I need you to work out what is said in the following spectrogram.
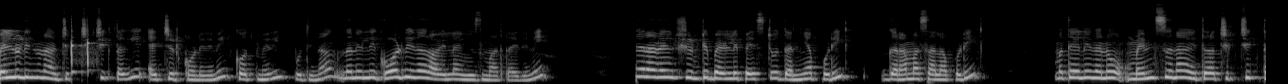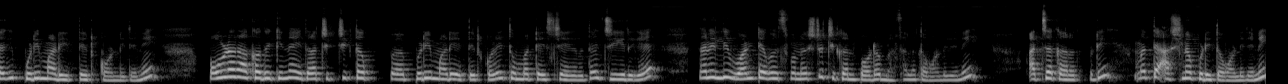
ಬೆಳ್ಳುಳ್ಳಿನ ನಾನು ಚಿಕ್ಕ ಚಿಕ್ಕ ಚಿಕ್ಕದಾಗಿ ಹೆಚ್ಚಿಟ್ಕೊಂಡಿದ್ದೀನಿ. ಕೊತ್ತಂಬರಿ ಪುದೀನ, ನಾನಿಲ್ಲಿ ಗೋಲ್ಡ್ ವಿನರ್ ಆಯಿಲ್ನ ಯೂಸ್ ಮಾಡ್ತಾಯಿದ್ದೀನಿ ನಾನಿಲ್ಲಿ ಶುಂಠಿ, ಬೆಳ್ಳುಳ್ಳಿ ಪೇಸ್ಟು ಧನಿಯಾ ಪುಡಿ, ಗರಂ ಮಸಾಲ ಪುಡಿ ಮತ್ತು ಇಲ್ಲಿ ನಾನು ಮೆಣಸನ್ನ ಈ ಥರ ಚಿಕ್ಕ ಚಿಕ್ಕದಾಗಿ ಪುಡಿ ಮಾಡಿ ಎತ್ತಿಟ್ಕೊಂಡಿದ್ದೀನಿ. ಪೌಡರ್ ಹಾಕೋದಕ್ಕಿಂತ ಈ ಥರ ಚಿಕ್ಕ ಚಿಕ್ಕದಾಗಿ ಪುಡಿ ಮಾಡಿ ಎತ್ತಿಟ್ಕೊಳ್ಳಿ, ತುಂಬ ಟೇಸ್ಟಿಯಾಗಿರುತ್ತೆ ಜೀರಿಗೆ. ನಾನಿಲ್ಲಿ ಒನ್ ಟೇಬಲ್ ಸ್ಪೂನಷ್ಟು ಚಿಕನ್ ಪೌಡರ್ ಮಸಾಲ ತೊಗೊಂಡಿದ್ದೀನಿ, ಅಚ್ಚ ಖಾರದ ಪುಡಿ ಮತ್ತು ಅರಿಶಿನ ಪುಡಿ ತೊಗೊಂಡಿದ್ದೀನಿ.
